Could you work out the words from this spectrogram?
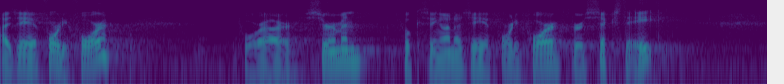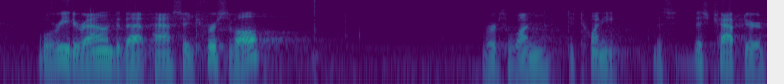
Isaiah 44 for our sermon, focusing on Isaiah 44, verse 6 to 8. We'll read around that passage, first of all, verse 1 to 20. This, this chapter,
